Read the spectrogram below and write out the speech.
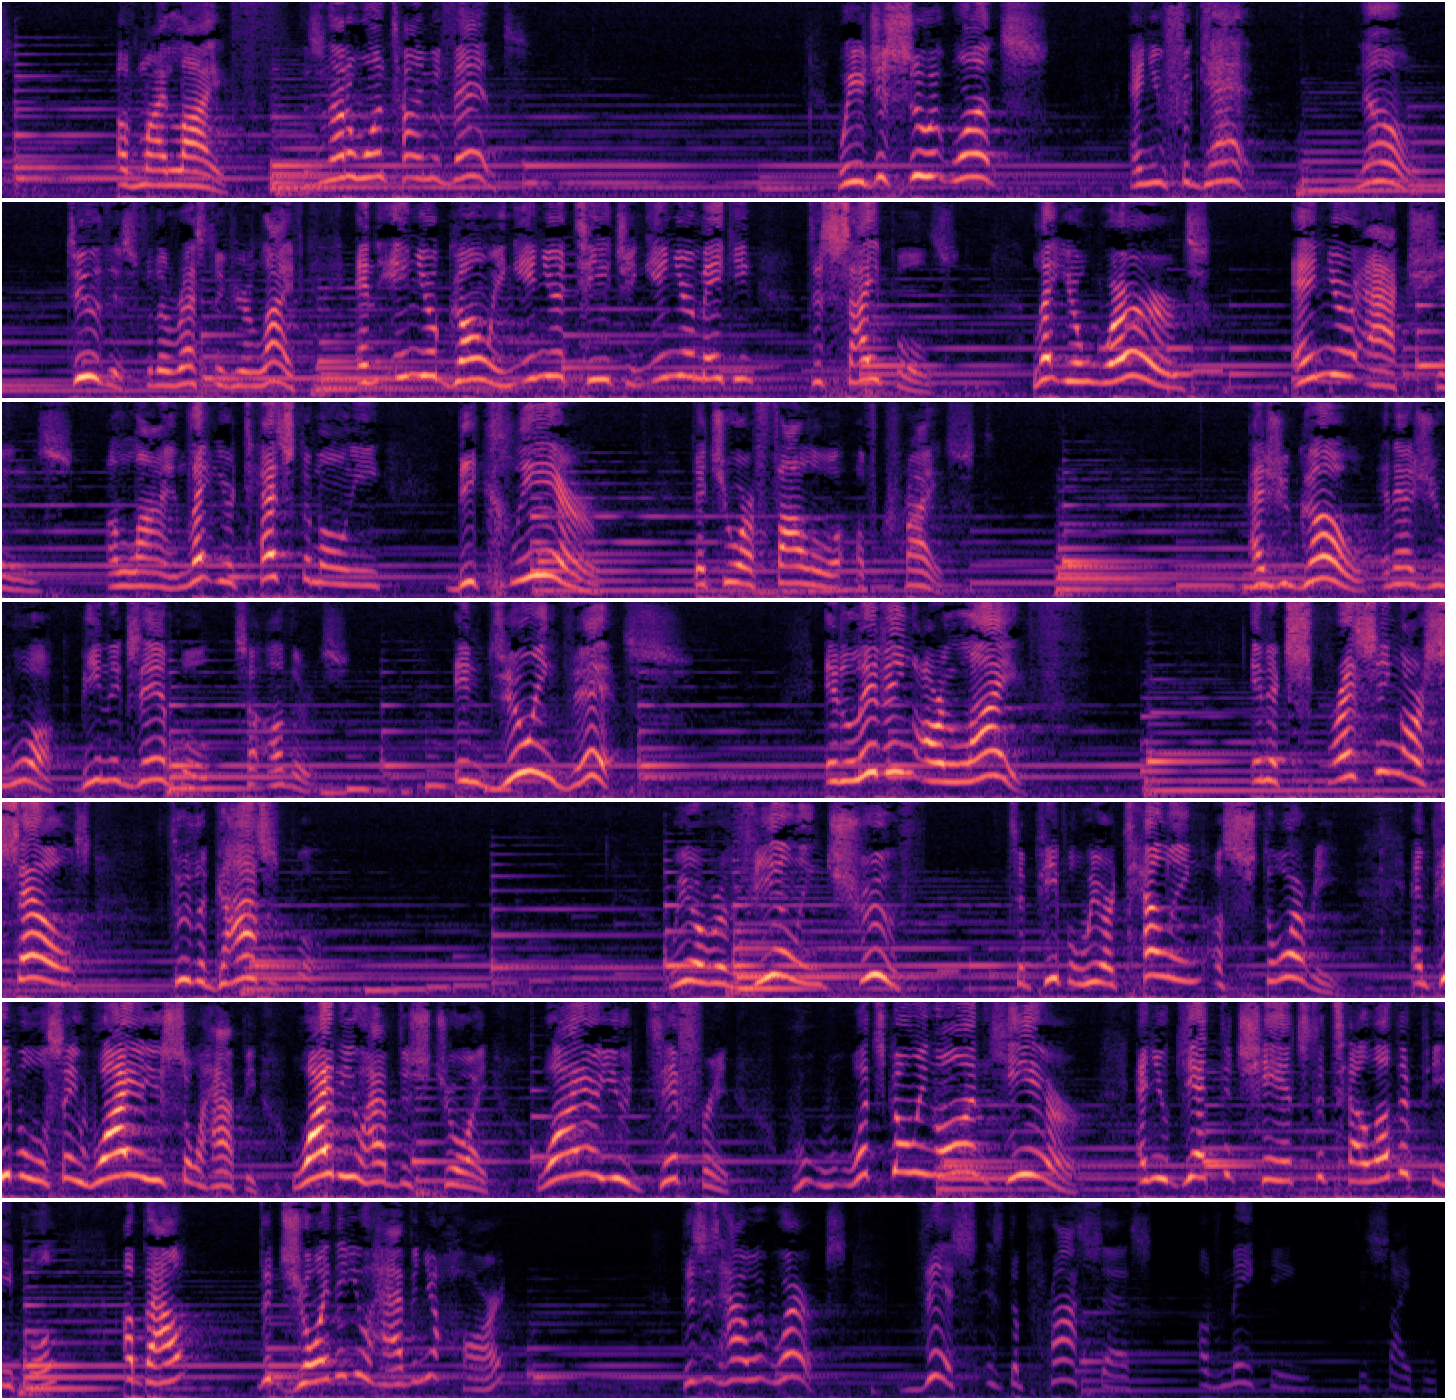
of my life. This is not a one time event where you just sue it once and you forget. No. Do this for the rest of your life. And in your going, in your teaching, in your making disciples, let your words and your actions align. Let your testimony be clear that you are a follower of Christ. As you go and as you walk, be an example to others. In doing this, in living our life, in expressing ourselves through the gospel, we are revealing truth to people. We are telling a story. And people will say, Why are you so happy? Why do you have this joy? Why are you different? What's going on here? and you get the chance to tell other people about the joy that you have in your heart. This is how it works. This is the process of making.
